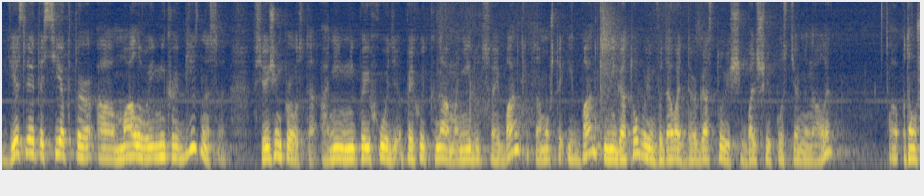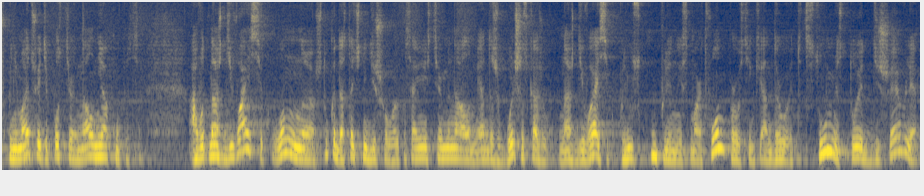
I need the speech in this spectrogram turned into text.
Если это сектор малого и микробизнеса, все очень просто. Они не приходят, приходят к нам, они идут в свои банки, потому что их банки не готовы им выдавать дорогостоящие большие посттерминалы, а, потому что понимают, что эти посттерминалы не окупятся. А вот наш девайсик, он э, штука достаточно дешевая по сравнению с терминалом. Я даже больше скажу, наш девайсик плюс купленный смартфон, простенький Android, в сумме стоит дешевле,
